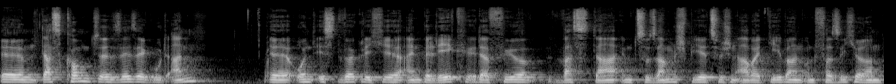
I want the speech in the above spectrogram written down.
Ähm, das kommt äh, sehr, sehr gut an äh, und ist wirklich äh, ein Beleg dafür, was da im Zusammenspiel zwischen Arbeitgebern und Versicherern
